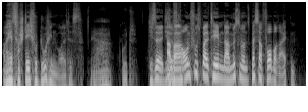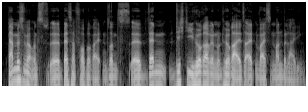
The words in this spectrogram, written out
aber jetzt verstehe ich, wo du hin wolltest. Ja, gut. Diese, diese Frauenfußballthemen, da müssen wir uns besser vorbereiten. Da müssen wir uns äh, besser vorbereiten, sonst äh, werden dich die Hörerinnen und Hörer als alten weißen Mann beleidigen.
